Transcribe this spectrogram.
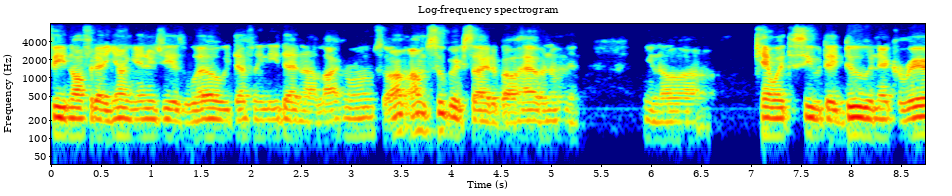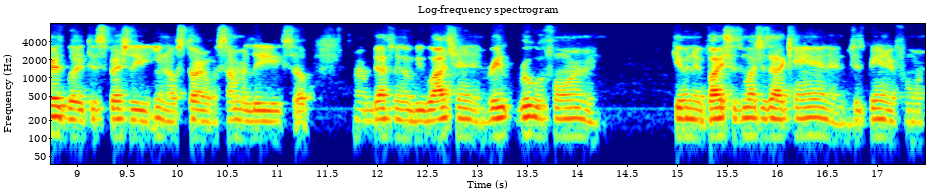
feeding off of that young energy as well. We definitely need that in our locker room. So I'm, I'm super excited about having them, and you know, uh, can't wait to see what they do in their careers, but especially you know starting with summer league. So I'm definitely gonna be watching and re- rooting for them and giving advice as much as I can and just being there for them.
